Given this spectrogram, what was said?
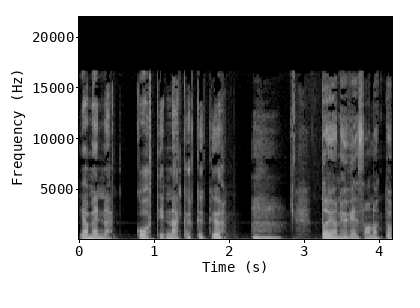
ja mennä kohti näkökykyä. Mm. Toi on hyvin sanottu.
